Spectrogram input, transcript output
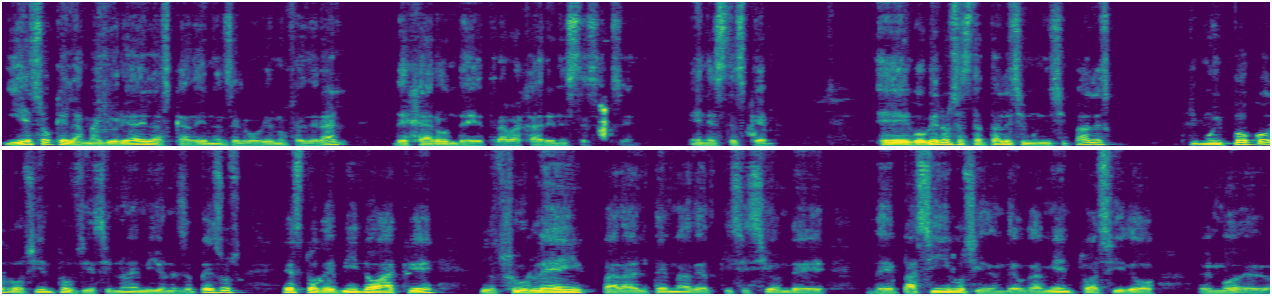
Y eso que la mayoría de las cadenas del gobierno federal dejaron de trabajar en este este esquema. Eh, gobiernos estatales y municipales, muy poco, 219 millones de pesos. Esto debido a que su ley para el tema de adquisición de, pasivos y de endeudamiento ha sido, eh, eh,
